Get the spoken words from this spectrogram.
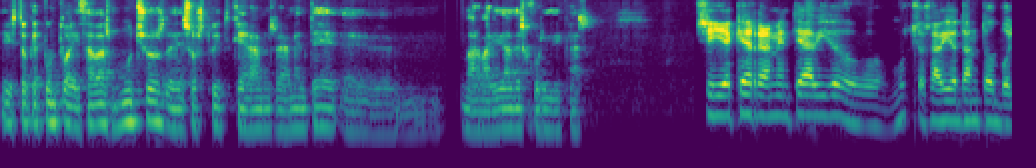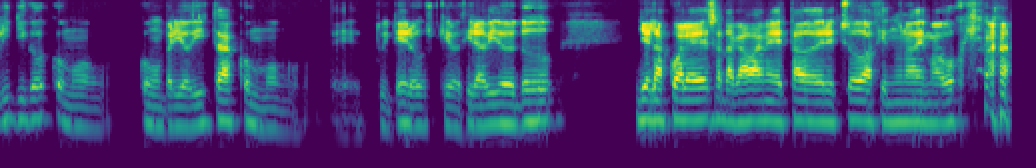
he visto que puntualizabas muchos de esos tweets que eran realmente eh, barbaridades jurídicas. Sí, es que realmente ha habido muchos, ha habido tanto políticos como, como periodistas, como eh, tuiteros, quiero decir, ha habido de todo, y en las cuales atacaban el Estado de Derecho haciendo una demagogia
